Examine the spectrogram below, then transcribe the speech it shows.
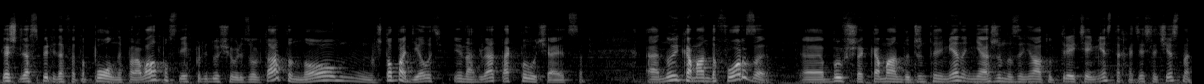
Конечно, для спиритов это полный провал после их предыдущего результата, но что поделать, иногда так получается. Э, ну и команда Форза, э, бывшая команда Джентльмена, неожиданно заняла тут третье место, хотя, если честно,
